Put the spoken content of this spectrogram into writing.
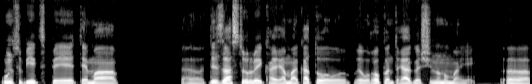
un subiect pe tema uh, dezastrului care a marcat o Europa întreagă și nu numai, uh,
